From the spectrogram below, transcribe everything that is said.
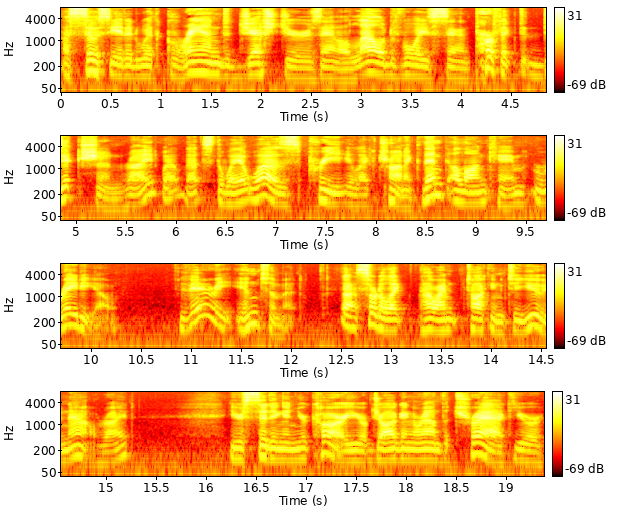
associated with grand gestures and a loud voice and perfect diction, right? Well, that's the way it was pre electronic. Then along came radio. Very intimate. Uh, sort of like how I'm talking to you now, right? You're sitting in your car, you're jogging around the track, you're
